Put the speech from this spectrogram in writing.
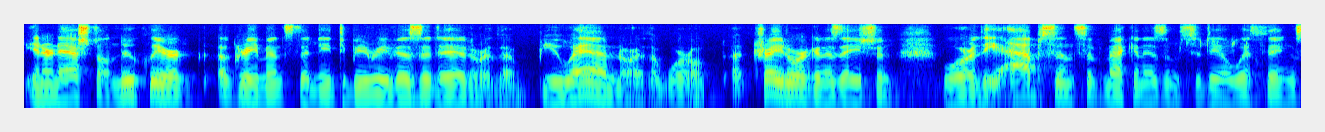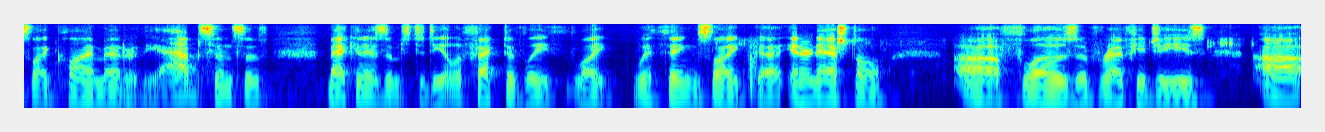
international nuclear agreements that need to be revisited, or the UN, or the World Trade Organization, or the absence of mechanisms to deal with things like climate, or the absence of mechanisms to deal effectively like with things like uh, international uh, flows of refugees, uh,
